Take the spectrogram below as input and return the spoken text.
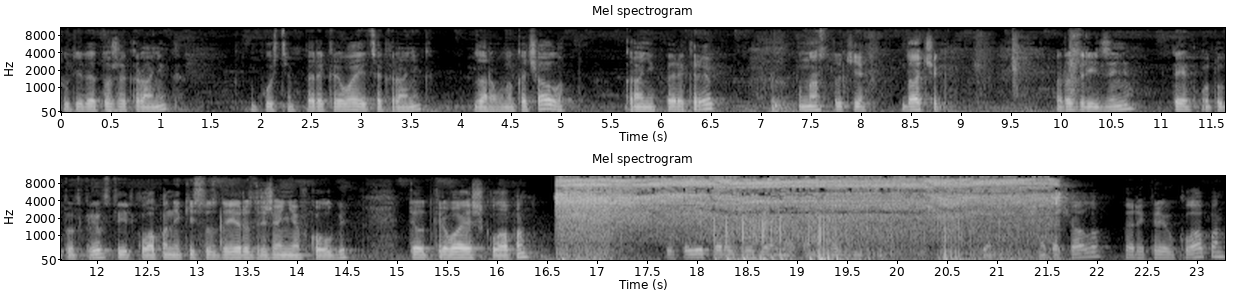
Тут іде теж кранік. Допустим, перекривається кранік. Зараз воно качало. Кранік перекрив. У нас тут є датчик розрідження. Ти отут відкрив, стоїть клапан, який создає розрідження в колбі. Ти відкриваєш клапан. Достається розрідження там. Все, накачало, перекрив клапан.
